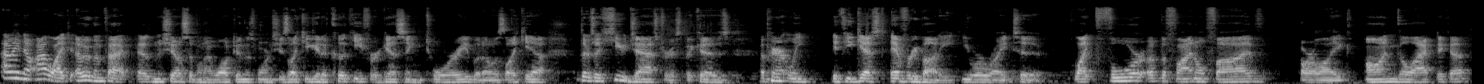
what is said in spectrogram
I mean, no, I like it. Other than the fact, as Michelle said when I walked in this morning, she's like, you get a cookie for guessing Tory, but I was like, yeah, there's a huge asterisk because apparently if you guessed everybody, you were right too. Like four of the final five are like on Galactica.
